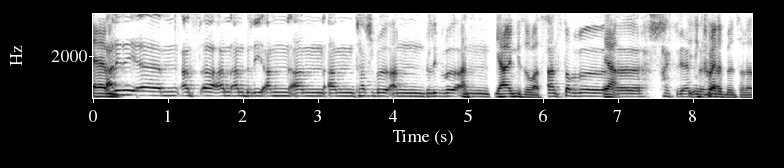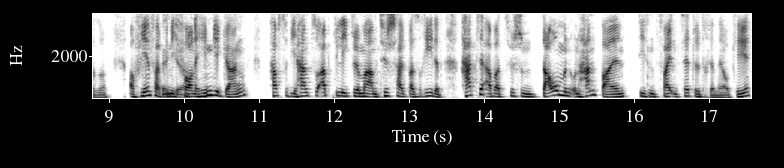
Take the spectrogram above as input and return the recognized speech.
Ähm, ah, nee, nee, ähm, un, un, un, un, untouchable, unbelievable, un, ja, irgendwie sowas. Unstoppable, ja. äh, scheiße, wie heißt Die Incredibles ja. oder so. Auf jeden Fall bin ich, ich vorne hingegangen, hab so die Hand so abgelegt, wenn man am Tisch halt was redet. Hatte aber zwischen Daumen und Handballen diesen zweiten Zettel drin, okay?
